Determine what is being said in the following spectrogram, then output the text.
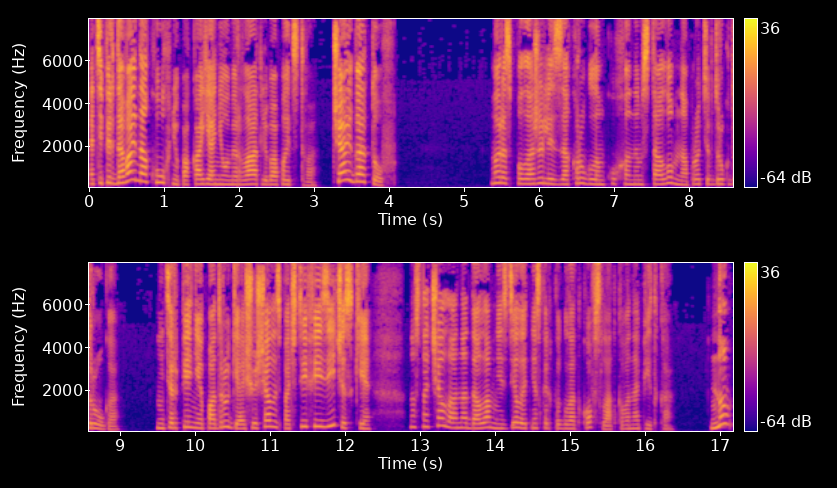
А теперь давай на кухню, пока я не умерла от любопытства. Чай готов». Мы расположились за круглым кухонным столом напротив друг друга. Нетерпение подруги ощущалось почти физически — но сначала она дала мне сделать несколько глотков сладкого напитка. «Ну,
